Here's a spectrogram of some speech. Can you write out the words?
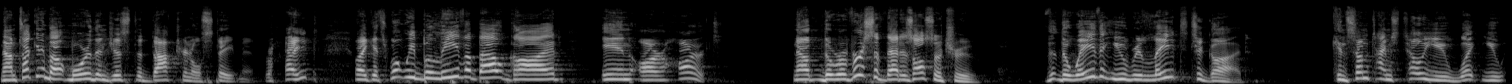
Now, I'm talking about more than just the doctrinal statement, right? Like it's what we believe about God in our heart. Now, the reverse of that is also true. The, the way that you relate to God can sometimes tell you what you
